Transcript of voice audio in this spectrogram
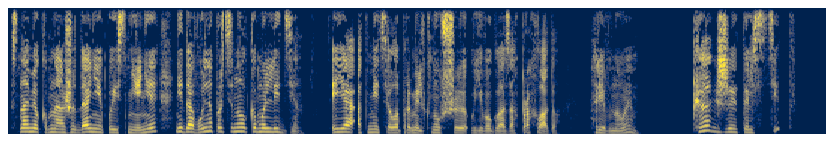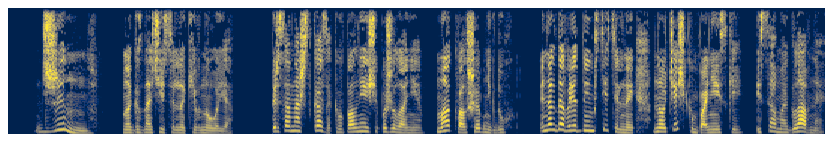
С намеком на ожидание пояснения недовольно протянул Камалледин, и я отметила промелькнувшую в его глазах прохладу. Ревнуем? Как же это льстит? Джин, многозначительно кивнула я. Персонаж сказок, выполняющий пожелания. Маг, волшебник, дух. Иногда вредный и мстительный, но чаще компанейский. И самое главное,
